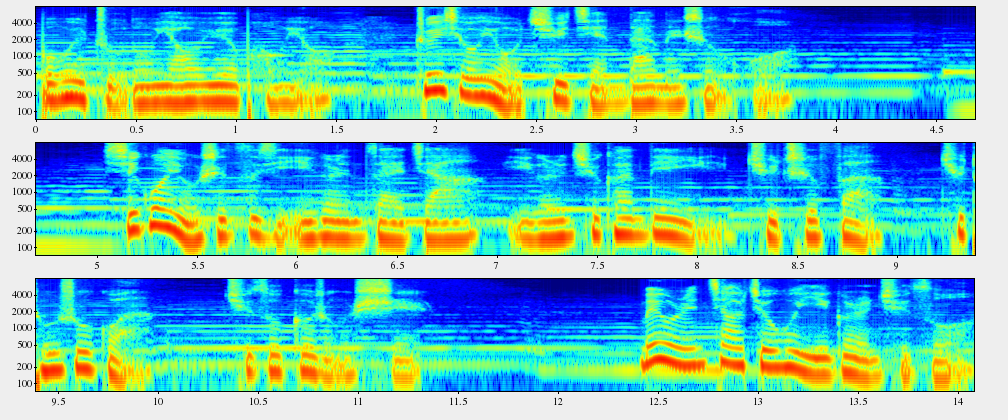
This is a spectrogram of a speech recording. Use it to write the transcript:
不会主动邀约朋友，追求有趣简单的生活。习惯有时自己一个人在家，一个人去看电影、去吃饭、去图书馆、去做各种事，没有人叫就会一个人去做。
